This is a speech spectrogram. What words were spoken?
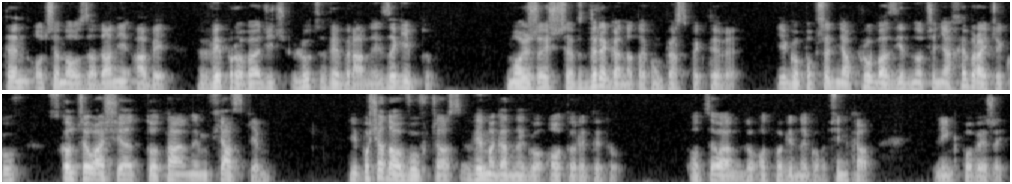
Ten otrzymał zadanie, aby wyprowadzić lud wybrany z Egiptu. Mojżesz się wzdryga na taką perspektywę. Jego poprzednia próba zjednoczenia Hebrajczyków skończyła się totalnym fiaskiem. Nie posiadał wówczas wymaganego autorytetu. Odsyłam do odpowiedniego odcinka, link powyżej.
